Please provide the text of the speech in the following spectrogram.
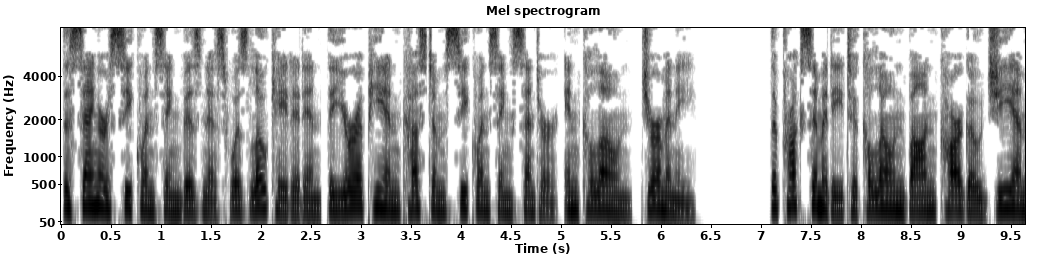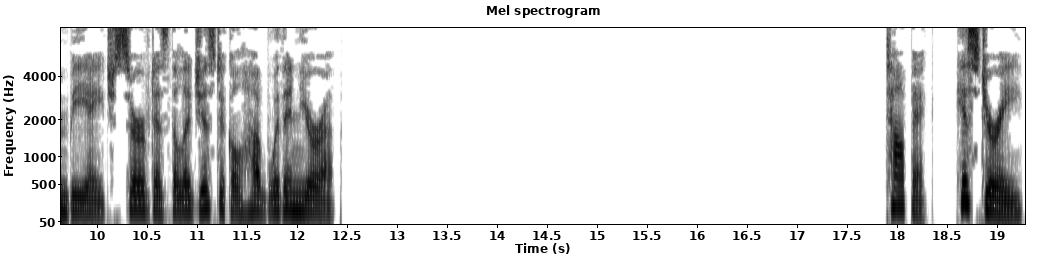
The Sanger sequencing business was located in the European Custom Sequencing Center in Cologne, Germany. The proximity to Cologne-Bonn Cargo GmbH served as the logistical hub within Europe. History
